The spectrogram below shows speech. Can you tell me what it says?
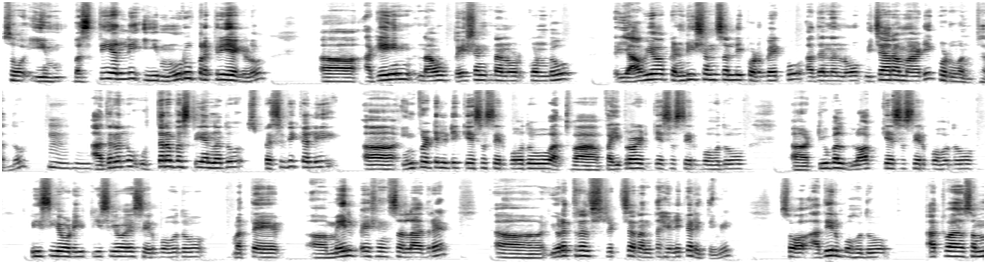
ಸೊ ಈ ಬಸ್ತಿಯಲ್ಲಿ ಈ ಮೂರು ಪ್ರಕ್ರಿಯೆಗಳು ಅಗೈನ್ ನಾವು ಪೇಷಂಟ್ನ ನೋಡಿಕೊಂಡು ಯಾವ್ಯಾವ ಕಂಡೀಷನ್ಸ್ ಅಲ್ಲಿ ಕೊಡಬೇಕು ಅದನ್ನ ನೋ ವಿಚಾರ ಮಾಡಿ ಕೊಡುವಂಥದ್ದು. ಅದರಲ್ಲೂ ಉತ್ತರ ಬಸ್ತಿ ಅನ್ನೋದು ಸ್ಪೆಸಿಫಿಕಲಿ ಇನ್ಫರ್ಟಿಲಿಟಿ ಕೇಸಸ್ ಇರ್ಬೋದು ಅಥವಾ ಫೈಬ್ರಾಯ್ಡ್ ಕೇಸಸ್ ಇರಬಹುದು ಟ್ಯೂಬಲ್ ಬ್ಲಾಕ್ ಕೇಸಸ್ ಇರಬಹುದು P C O D P C O S ಇರಬಹುದು, ಮತ್ತೆ ಮೇಲ್ ಪೇಷಂಟ್ಸ್ ಅಲ್ಲಾದ್ರೆ ಯುರಥ್ರಲ್ ಸ್ಟ್ರಿಕ್ಚರ್ ಅಂತ ಹೇಳಿ ಕರಿತೀವಿ. ಸೊ ಅದಿರಬಹುದು, ಅಥವಾ ಸಮ್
